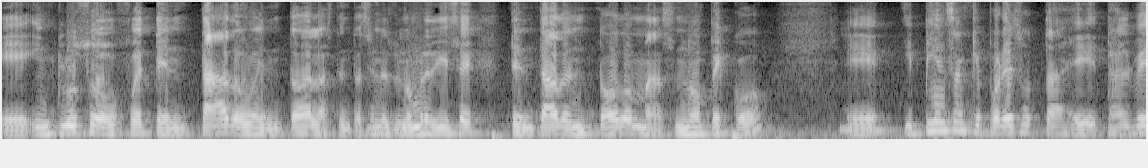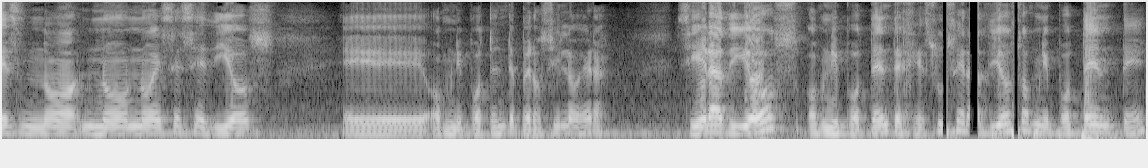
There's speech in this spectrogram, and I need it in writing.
eh, incluso fue tentado en todas las tentaciones de un hombre, dice, tentado en todo, mas no pecó. Eh, y piensan que por eso eh, tal vez no, no, no es ese Dios omnipotente, pero sí lo era. Si era Dios omnipotente, Jesús era Dios omnipotente,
